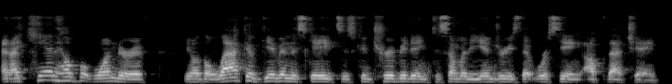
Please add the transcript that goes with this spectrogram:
and I can't help but wonder if you know the lack of give in the skates is contributing to some of the injuries that we're seeing up that chain.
